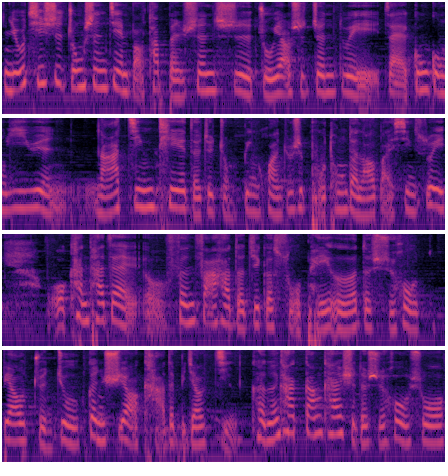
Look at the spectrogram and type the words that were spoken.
尤其是终身健保，它本身是主要是针对在公共医院拿津贴的这种病患，就是普通的老百姓，所以。我看他在呃分发他的这个索赔额的时候，标准就更需要卡的比较紧。可能他刚开始的时候说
